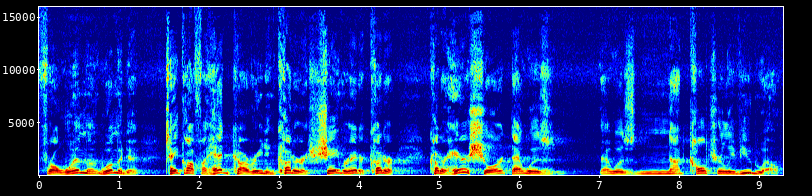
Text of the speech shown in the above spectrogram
for a woman, woman to take off a head covering and cut her, shave her head or cut her, cut her hair short, that was, that was not culturally viewed well.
